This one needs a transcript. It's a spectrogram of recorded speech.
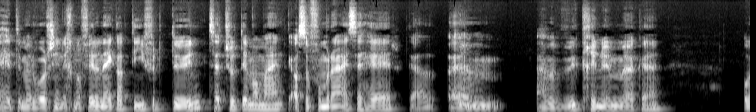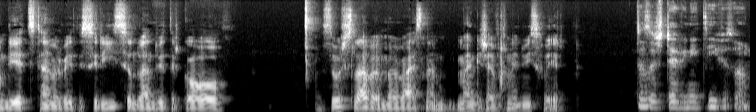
hätten wir wahrscheinlich noch viel negativer tönt. Es hat schon den Moment, also vom Reisen her, gell, ähm, mhm. haben wir wirklich nicht mögen. Und jetzt haben wir wieder das Reisen und wollen wieder gehen. So ist das Leben. Man weiss manchmal einfach nicht, wie es wird. Das ist definitiv so.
